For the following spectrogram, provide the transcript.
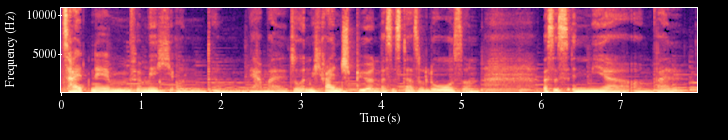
Zeit nehmen für mich und ähm, ja, mal so in mich reinspüren, was ist da so los und was ist in mir, ähm, weil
